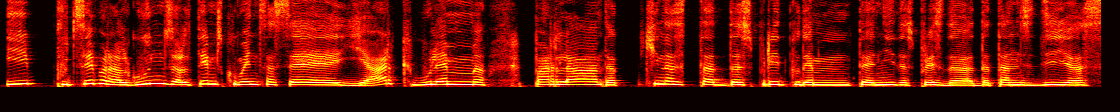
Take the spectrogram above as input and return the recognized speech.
i potser per alguns el temps comença a ser llarg. Volem parlar de quin estat d'esperit podem tenir després de, de tants dies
